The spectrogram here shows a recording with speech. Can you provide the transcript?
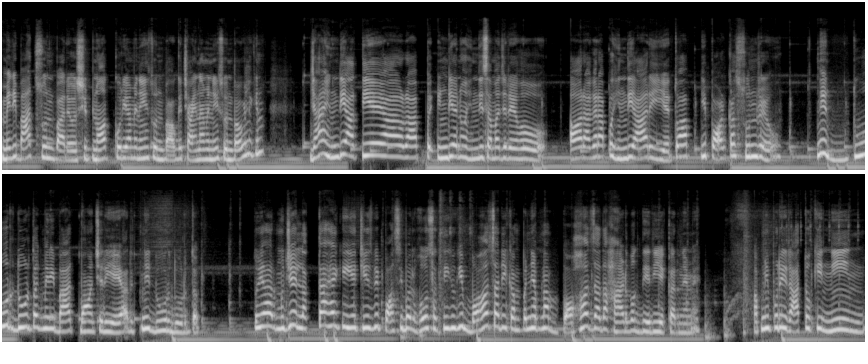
मेरी बात सुन पा रहे हो। सिर्फ़ नॉर्थ कोरिया में नहीं सुन पाओगे चाइना में नहीं सुन पाओगे, लेकिन जहाँ हिंदी आती है और आप इंडियन हो, हिंदी समझ रहे हो, और अगर आपको हिंदी आ रही है तो आप ये पॉडकास्ट सुन रहे हो। इतनी दूर दूर तक मेरी बात पहुँच रही है यार, इतनी दूर दूर तक। तो यार, मुझे लगता है कि ये चीज़ भी पॉसिबल हो सकती है, क्योंकि बहुत सारी कंपनी अपना बहुत ज़्यादा हार्डवर्क दे रही है करने में। अपनी पूरी रातों की नींद,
